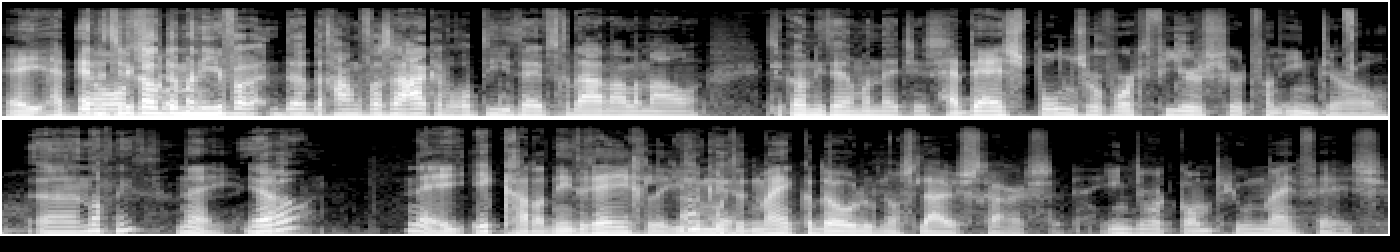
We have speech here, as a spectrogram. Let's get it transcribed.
Hey, heb, En natuurlijk ook de manier van de, de gang van zaken waarop hij het heeft gedaan allemaal. Is natuurlijk ook niet helemaal netjes. heb jij een sponsor voor het vierde shirt van Inter al? Eh, nog niet? Nee. Jij Nou, wel? Nee, ik ga dat niet regelen. Jullie moeten het mij cadeau doen als luisteraars. Inter wordt kampioen, mijn feestje.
